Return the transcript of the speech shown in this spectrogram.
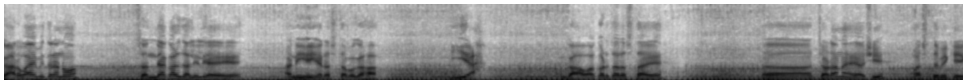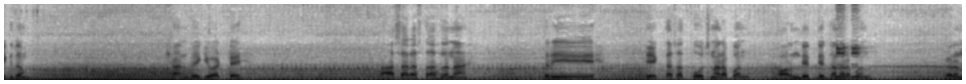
गारवा आहे मित्रांनो. संध्याकाळ झालेली आहे आणि हे रस्ता बघा हा. या. गावाकडचा रस्ता आहे. अं, चढाण आहे अशी. मस्तपैकी एकदम छानपैकी वाटते असा रस्ता असला ना तरी एक तासात पोहोचणार आपण हॉर्न देत देत जाणार आपण. कारण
